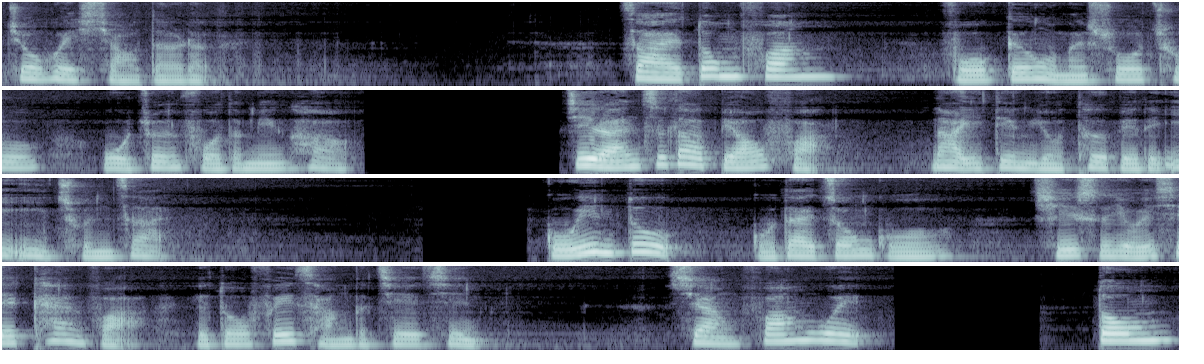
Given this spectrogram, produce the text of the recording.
就会晓得了。在东方，佛跟我们说出五尊佛的名号。既然知道表法，那一定有特别的意义存在。古印度、古代中国。其实有一些看法也都非常的接近，像方位，东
